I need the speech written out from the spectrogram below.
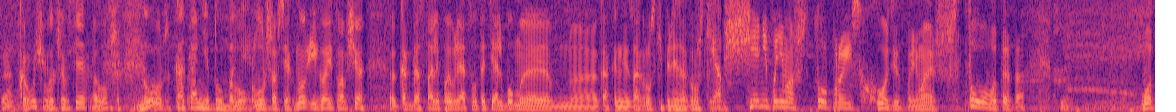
э, круче. Лучше всех? Лучше. Ну, лучше. как они думали. Лу- Лучше всех. Ну, и говорит, вообще, э, когда стали появляться вот эти альбомы, э, как они, загрузки, перезагрузки, я вообще не понимал, что происходит, понимаешь, что вот это. Вот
